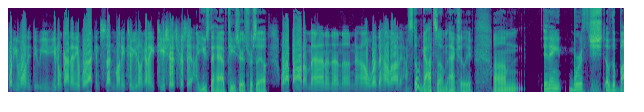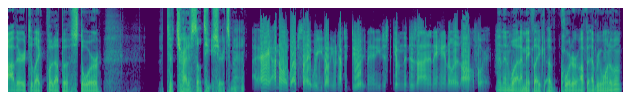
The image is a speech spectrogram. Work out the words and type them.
What do you want to do? You, you don't got anywhere I can send money to. You don't got any T-shirts for sale. I used to have t shirts for sale. Well, I bought them, man, and then uh, now where the hell are they? I still got some actually. Um, it ain't worth sh- of the bother to like put up a store to try to sell T-shirts, man. Hey, I know a website where you don't even have to do it, man. You just give them the design and they handle it all for it. And then what? I make like a quarter off of every one of them.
